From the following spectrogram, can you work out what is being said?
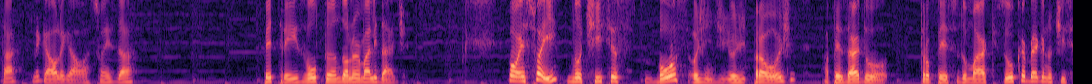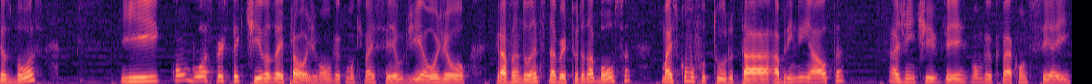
Tá? Legal, legal. Ações da P3 voltando à normalidade. Bom, é isso aí. Notícias boas hoje, hoje para hoje. Apesar do tropeço do Mark Zuckerberg, notícias boas e com boas perspectivas aí para hoje. Vamos ver como que vai ser o dia. Hoje eu gravando antes da abertura da bolsa, mas como o futuro está abrindo em alta, a gente vê, vamos ver o que vai acontecer aí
